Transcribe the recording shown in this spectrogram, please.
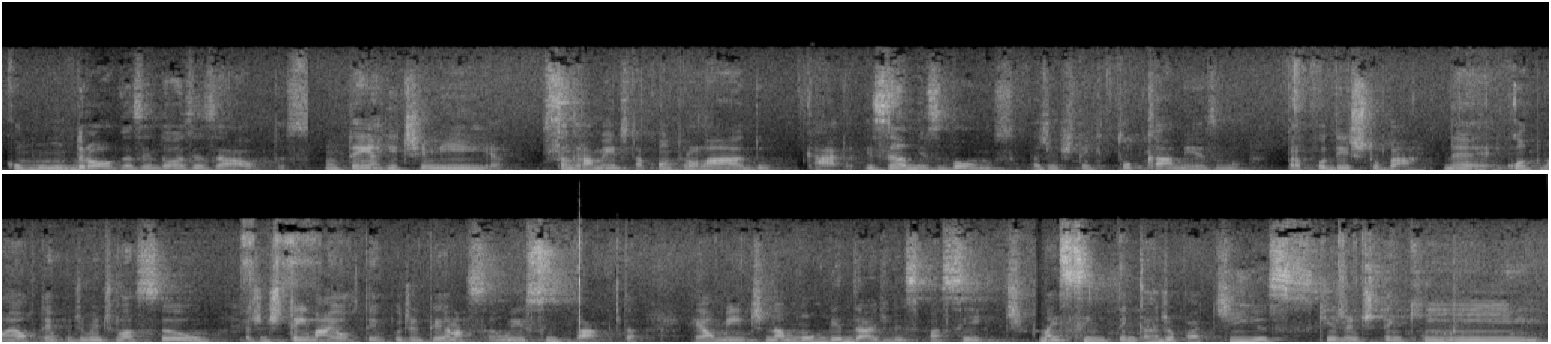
comum drogas em doses altas, não tem arritmia, o sangramento está controlado, cara, exames bons a gente tem que tocar mesmo para poder estubar, né? Quanto maior tempo de ventilação, a gente tem maior tempo de internação e isso impacta realmente na morbidade desse paciente. Mas sim, tem cardiopatias que a gente tem que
